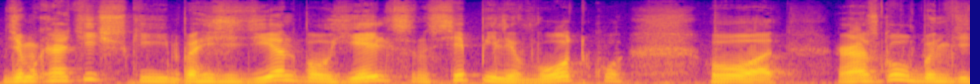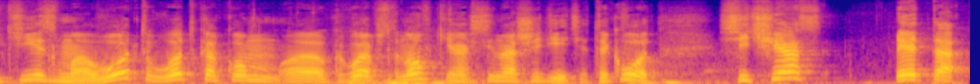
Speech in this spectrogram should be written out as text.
демократический президент был Ельцин, все пили водку, вот, разгул бандитизма. Вот, вот в каком, э, какой обстановке росли наши дети. Так вот, сейчас это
